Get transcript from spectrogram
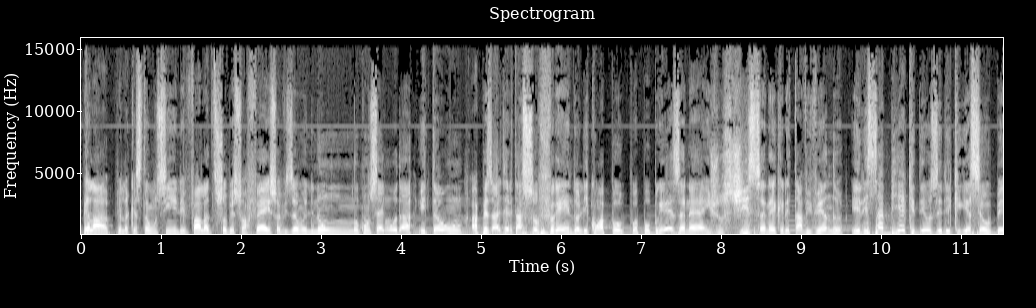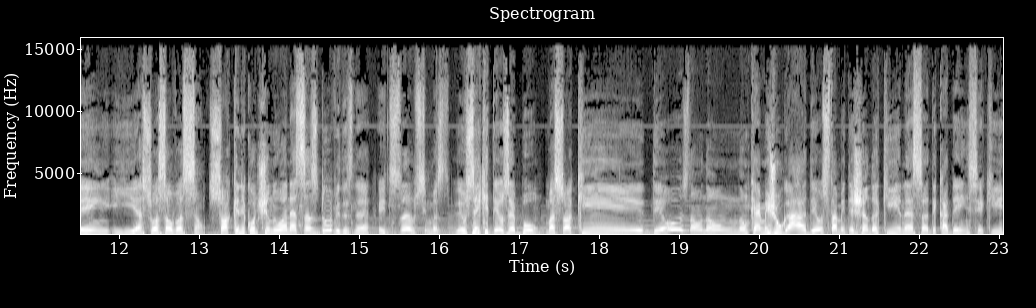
Pela, pela questão, assim, ele fala sobre sua fé e sua visão, ele não, não consegue mudar. Então, apesar de ele estar sofrendo ali com a, po- a pobreza, né, a injustiça, né, que ele tá vivendo, ele sabia que Deus ele queria seu bem e a sua salvação. Só que ele continua nessas dúvidas, né? Ele diz: "Não, sim, mas eu sei que Deus é bom, mas só que Deus não não, não quer me julgar, Deus tá me deixando aqui nessa decadência aqui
